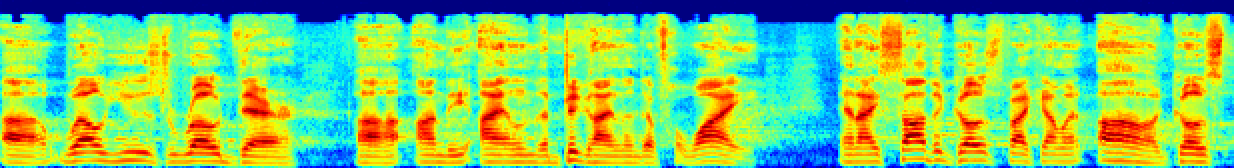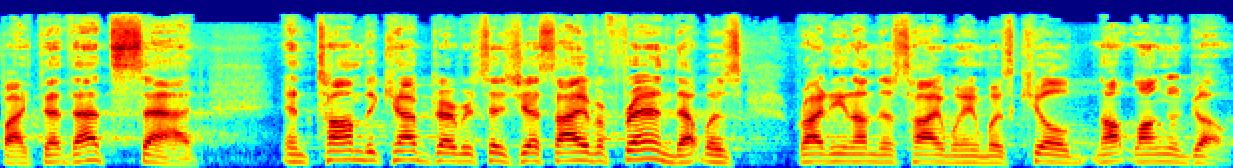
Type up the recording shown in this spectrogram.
uh, well used road there uh, on the island, the big island of Hawaii. And I saw the ghost bike. I went, oh, a ghost bike. That, that's sad. And Tom, the cab driver, says, Yes, I have a friend that was riding on this highway and was killed not long ago.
